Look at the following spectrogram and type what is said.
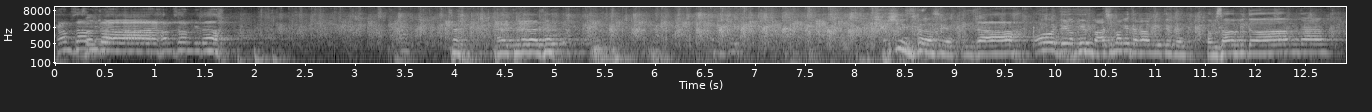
감사합니다. 감사합니다. 자, 잘 들어가세요. 다시 인사하세요 인사. 어 내가 맨 마지막에 나가기 때문에 감사합니다. 감사합니다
